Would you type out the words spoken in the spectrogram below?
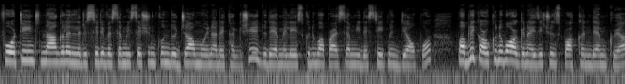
14th Nagaland Legislative Assembly session kundu jam moina de thagishe du de MLAs kunuba par assembly de statement dia upor public aru kunuba organizations pa condemn kriya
